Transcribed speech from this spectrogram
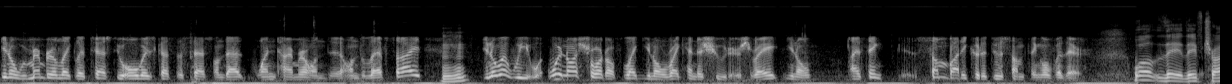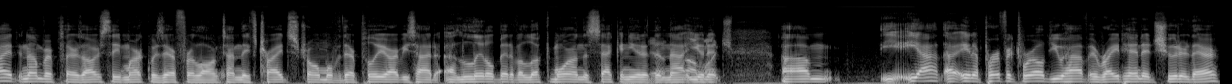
you know? Remember, like Letestu always got success on that one timer on the on the left side. Mm-hmm. You know what? We we're not short of like you know right-handed shooters, right? You know, I think somebody could have do something over there. Well, they they've tried a number of players. Obviously, Mark was there for a long time. They've tried Strome over there. Puljujarvi's had a little bit of a look more on the second unit than that not unit. Um, yeah, uh, in a perfect world, you have a right-handed shooter there,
